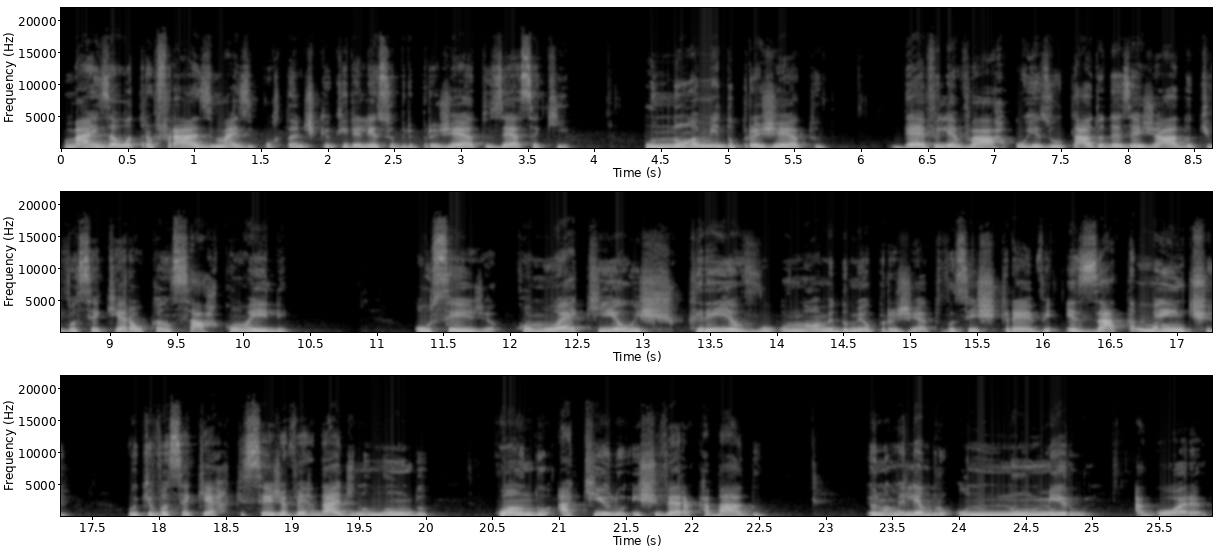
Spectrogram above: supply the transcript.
Mas a outra frase mais importante que eu queria ler sobre projetos é essa aqui. O nome do projeto deve levar o resultado desejado que você quer alcançar com ele. Ou seja, como é que eu escrevo o nome do meu projeto? Você escreve exatamente o que você quer que seja verdade no mundo quando aquilo estiver acabado. Eu não me lembro o número agora,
